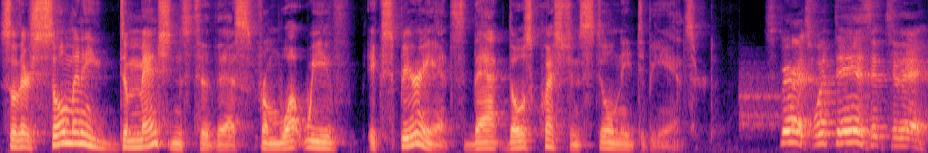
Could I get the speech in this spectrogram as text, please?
So there's so many dimensions to this from what we've experienced that those questions still need to be answered. Spirits, what day is it today?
